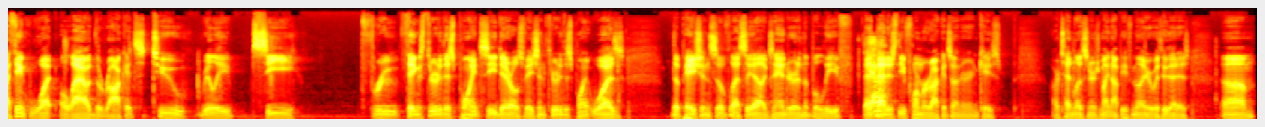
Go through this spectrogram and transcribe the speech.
I think what allowed the Rockets to really see through things through to this point, see Daryl's vision through to this point, was the patience of Leslie Alexander and the belief that Yeah. that is the former Rockets owner. In case our ten listeners might not be familiar with who that is. Um,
